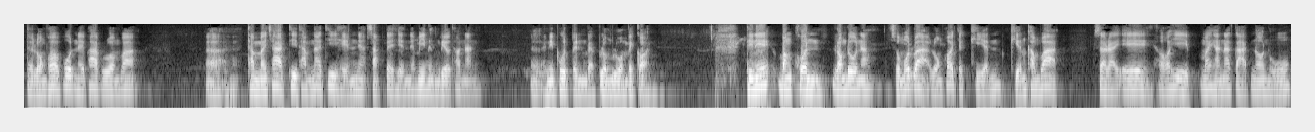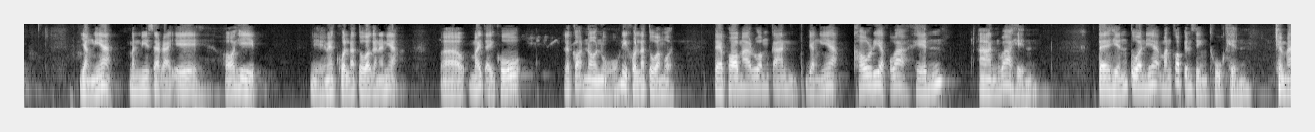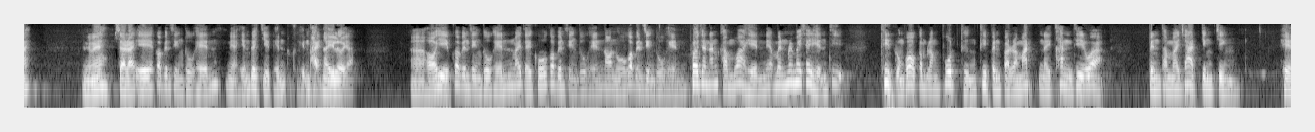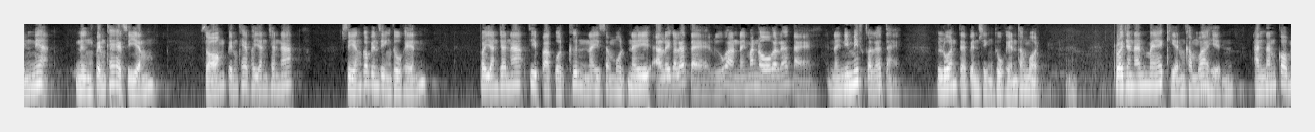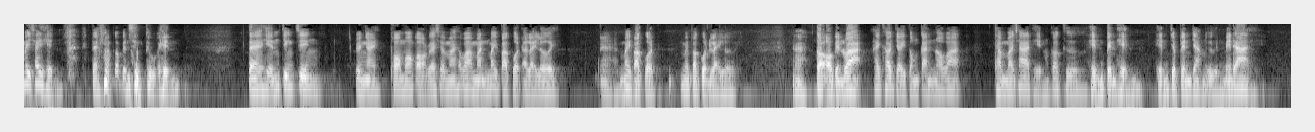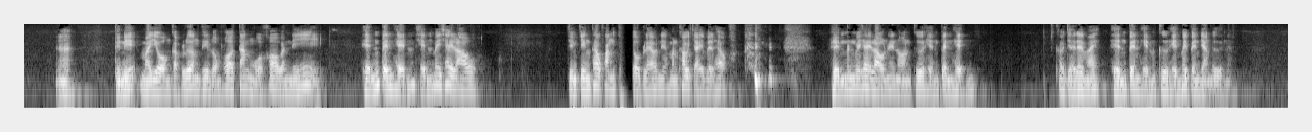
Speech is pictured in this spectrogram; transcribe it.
แต่หลวงพ่อพูดในภาพรวมว่าธรรมชาติที่ทำหน้าที่เห็นเนี่ยสักแต่เห็นเนี่ยมีหนึ่งเดียวเท่านั้นอออันนี้พูดเป็นแบบรวมๆไปก่อน ทีนี้บางคนลองดูนะ สมมติว่าหลวงพ่อจะเขียนเขียนคำว่าสระเอหอหีบ ไม้หันอากาศนอนหนู อย่างเนี้ย มันมีสระเอ หอหีบนี่เห็นไหมคนละตัวกันนะเนี่ยไม้ไต่คูแล้วก็นอหนูนี่คนละตัวหมด แต่พอมารวมกันอย่างเงี้ยเขาเรียกว่าเห็น อ่านว่าเห็น แต่เห็นตัวเนี้ยมันก็เป็นสิ่งถูกเห็น ใช่ไหมเห็นไหมสระเอก็เป็นสิ่งถูกเห็นเนี่ยเห็นด้วยจิตเห็นเห็นภายในเลยอะอ่าหอหีบก็เป็นสิ่งถูกเห็น ไม้แต่คูก็เป็นสิ่งถูกเห็นนอนหนูก็เป็นสิ่งถูกเห็น เพราะฉะนั้นคำว่าเห็นเนี่ยมันไม่ไม่ใช่เห็นที่ ที่หลวงพ่อกำลังพูดถึงที่เป็นปรมัตในขั้นที่ว่าเป็นธรรมชาติจริง ๆ เห็นเนี่ยหนึ่งเป็นแค่เสียงสองเป็นแค่พยัญชนะ เสียงก็เป็นสิ่งถูกเห็น พยัญชนะที่ปรากฏขึ้นในสมุดในอะไรก็แล้วแต่ หรือว่าในมโนก็แล้วแต่ ในนิมิตก็แล้วแต่ ล้วนแต่เป็นสิ่งถูกเห็นทั้งหมด เพราะฉะนั้นแม้เขียนคำว่าเห็น อันนั้นก็ไม่ใช่เห็น แต่มันก็เป็นสิ่งถูกเห็น แต่เห็นจริง ๆ เป็นไง พอมองออกแล้วใช่ไหมว่ามันไม่ปรากฏอะไรเลยอ่าไม่ปรากฏไม่ปรากฏอะไรเลยอ่าก็เอาเป็นว่าให้เข้าใจตรงกันเนาะว่า ธรรมชาติเห็นก็คือเห็นเป็นเห็น เห็นจะเป็นอย่างอื่นไม่ได้อ่าทีนี้มาโยงกับเรื่องที่หลวงพ่อตั้งหัวข้อวันนี้ เห็นเป็นเห็นเห็นไม่ใช่เรา จริง ๆ ถ้าฟังจบแล้วเนี่ยมันเข้าใจไปแล้ว เห็นมันไม่ใช่เราแน่นอนคือเห็นเป็นเห็น เข้าใจได้ไหมเห็นเป็นเห็นคือเห็นไม่เป็นอย่างอื่น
